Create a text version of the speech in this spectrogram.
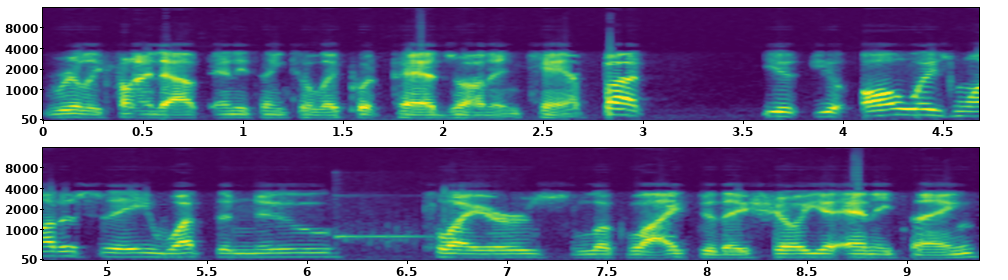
really find out anything till they put pads on in camp. But you you always want to see what the new players look like. Do they show you anything?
